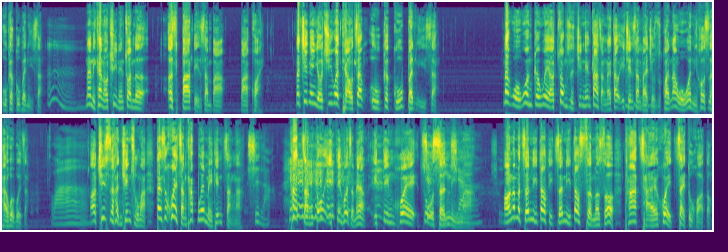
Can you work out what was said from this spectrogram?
五个股本以上。嗯，那你看哦，去年赚了。二十八点三八八块，那今年有机会挑战五个股本以上。那我问各位啊，纵使今天大涨来到一千三百九十块，那我问你后市还会不会涨？哇！啊，其实很清楚嘛，但是会涨，它不会每天涨啊。是啦，它涨多一定会怎么样？一定会做整理嘛。哦，那么整理到底整理到什么时候，它才会再度发动？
